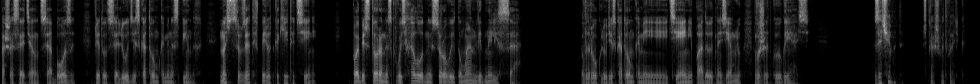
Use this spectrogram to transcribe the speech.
По шоссе тянутся обозы, плетутся люди с котомками на спинах, носятся взад и вперед какие-то тени. По обе стороны сквозь холодный суровый туман видны леса. Вдруг люди с котомками и тени падают на землю в жидкую грязь. «Зачем это?» — спрашивает Варька.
